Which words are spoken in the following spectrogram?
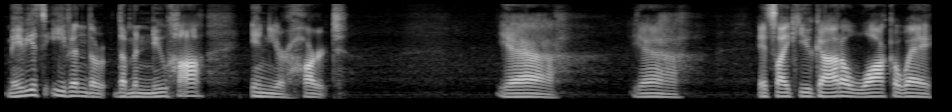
Maybe it's even the, the menuha in your heart. Yeah, yeah. It's like you gotta walk away.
